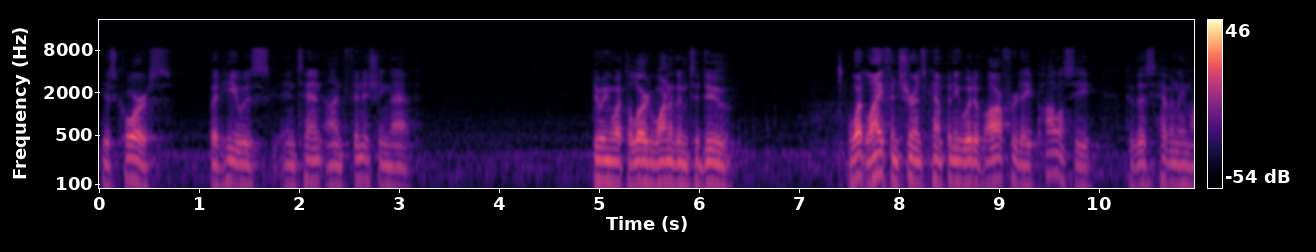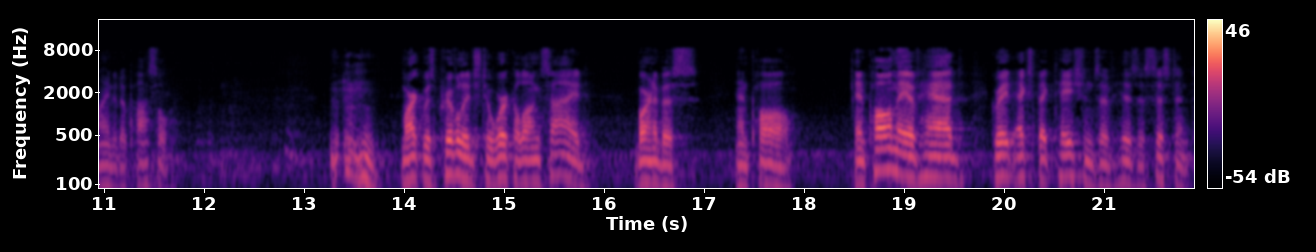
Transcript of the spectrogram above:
his course, but he was intent on finishing that, doing what the Lord wanted them to do. What life insurance company would have offered a policy to this heavenly minded apostle? Mark was privileged to work alongside Barnabas and Paul. And Paul may have had great expectations of his assistant,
